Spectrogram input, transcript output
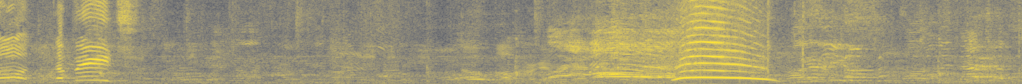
Oh, the beach! Oh, oh, we're good, we're good. I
